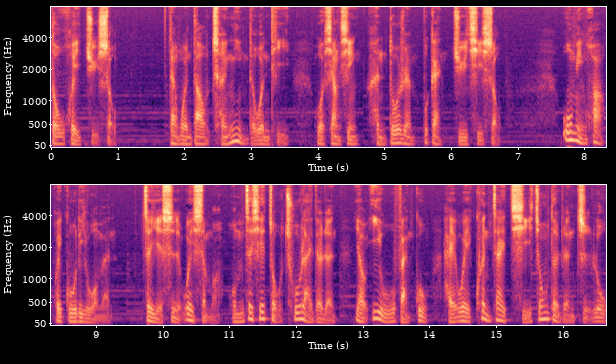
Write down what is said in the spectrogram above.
都会举手，但问到成瘾的问题，我相信很多人不敢举起手。污名化会孤立我们，这也是为什么我们这些走出来的人要义无反顾，还为困在其中的人指路。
